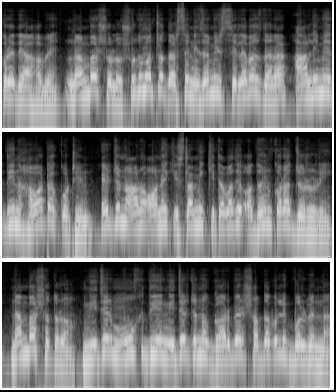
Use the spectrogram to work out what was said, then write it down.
করে দেওয়া হবে। নাম্বার ষোলো, শুধুমাত্র দার্সে নিজামির সিলেবাস দ্বারা আলিমে দিন হওয়াটা কঠিন। এর জন্য আরও অনেক ইসলামিক কিতাবাদি অধ্যয়ন করা জরুরি। নাম্বার সতেরো, নিজের মুখ দিয়ে নিজের জন্য গর্বের শব্দাবলী বলবেন না।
